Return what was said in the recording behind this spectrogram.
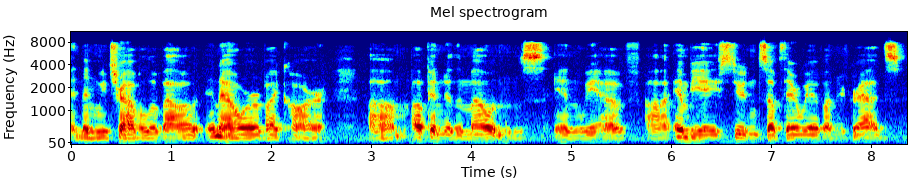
and then we travel about an hour by car um, up into the mountains. And we have uh, MBA students up there. We have undergrads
